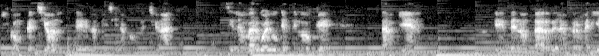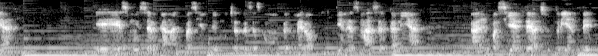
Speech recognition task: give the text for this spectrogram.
y comprensión de la medicina convencional. Sin embargo, algo que tengo que también eh, denotar de la enfermería, que es muy cercana al paciente, muchas veces como enfermero tienes más cercanía al paciente, al sufriente,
